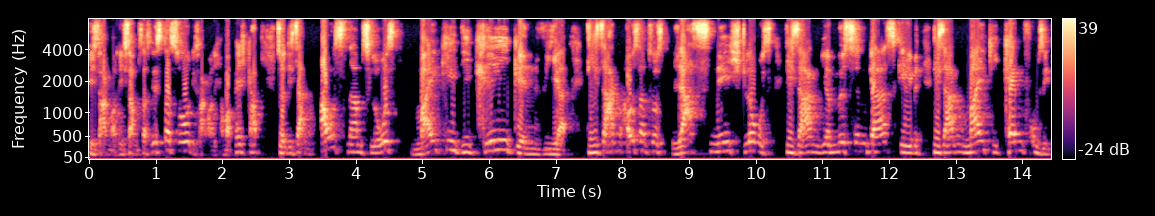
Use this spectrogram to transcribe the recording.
die sagen auch nicht, samstags ist das so, die sagen auch nicht, haben wir Pech gehabt, sondern die sagen ausnahmslos, Mikey, die kriegen wir. Die sagen ausnahmslos, lass nicht los. Die sagen, wir müssen Gas geben. Die sagen, Mikey, kämpf um sie.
